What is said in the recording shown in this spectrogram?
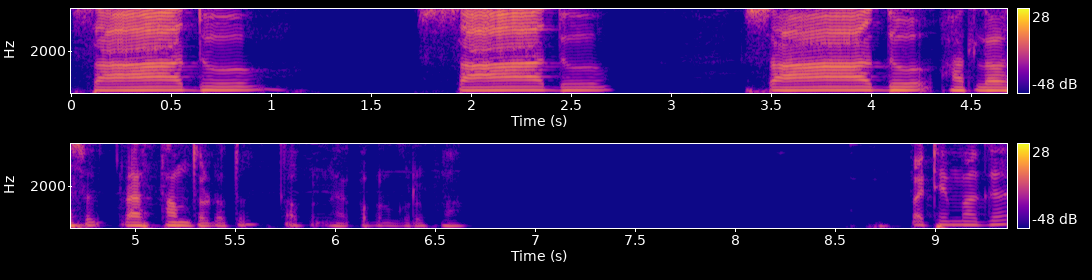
साधू साधू साधू. हात लावा सग- राज थांब थोडं आपण आपण ग्रुप हा. पाठीमागं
